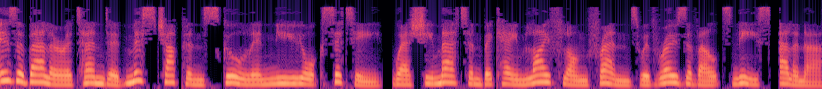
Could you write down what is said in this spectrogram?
Isabella attended Miss Chapin's school in New York City, where she met and became lifelong friends with Roosevelt's niece, Eleanor.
